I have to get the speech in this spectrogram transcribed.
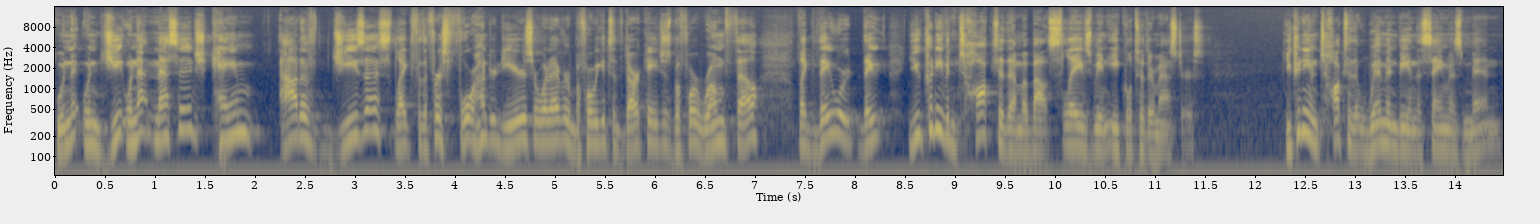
When, when, G, when that message came out of Jesus, like for the first 400 years or whatever, before we get to the Dark Ages, before Rome fell, like they were, they, you couldn't even talk to them about slaves being equal to their masters. You couldn't even talk to the women being the same as men.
